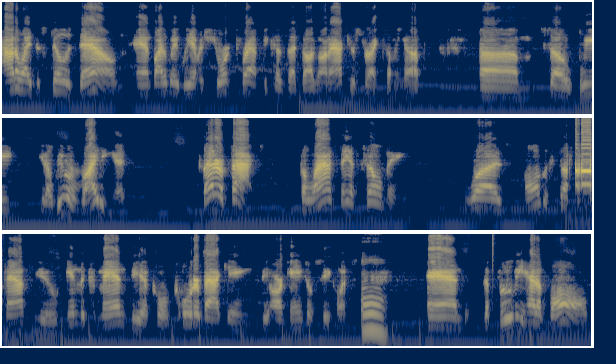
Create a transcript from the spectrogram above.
how do I distill it down? And by the way, we have a short prep because of that doggone actor strike coming up. Um, so we, you know, we were writing it. Matter of fact, the last day of filming was all the stuff Matthew in the command vehicle quarterbacking the Archangel sequence. And the movie had evolved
